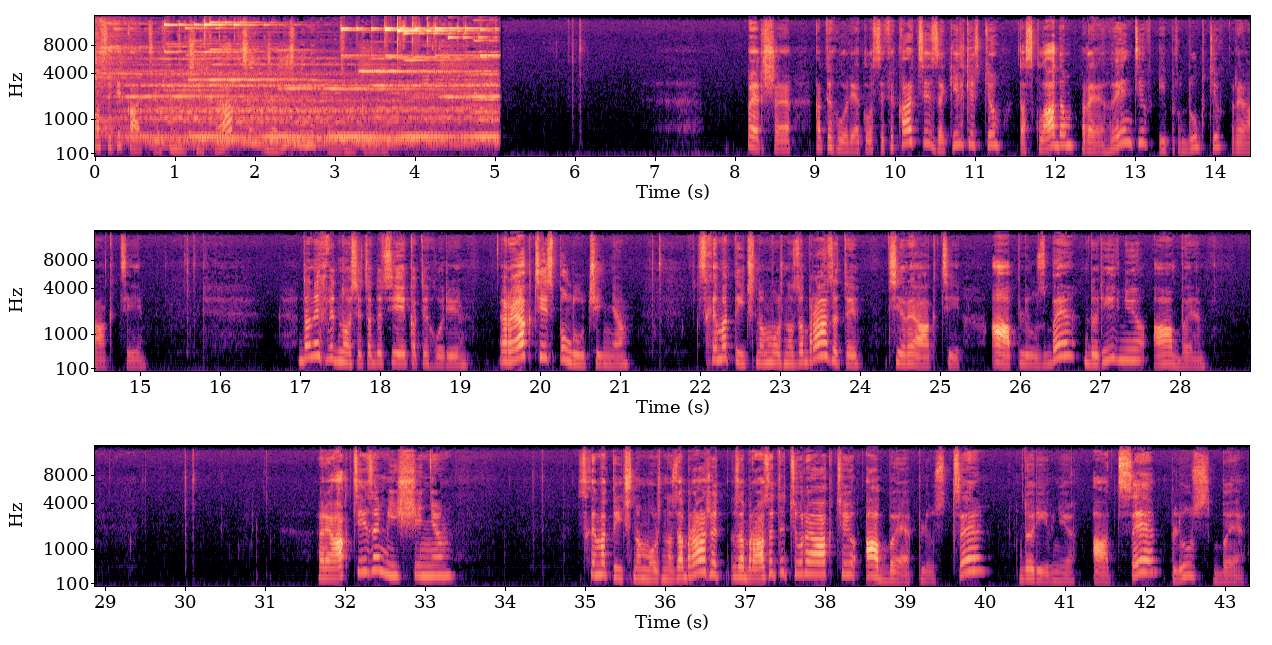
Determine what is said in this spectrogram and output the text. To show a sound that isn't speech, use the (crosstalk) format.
класифікація хімічних реакцій за різними ознаками. Перша категорія класифікації за кількістю та складом реагентів і продуктів реакції. До них відносяться до цієї категорії реакції сполучення. Схематично можна зобразити ці реакції А плюс Б дорівнює АБ. Реакції заміщення. Схематично можна зобразити цю реакцію АБ плюс С дорівнює АС плюс Б.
